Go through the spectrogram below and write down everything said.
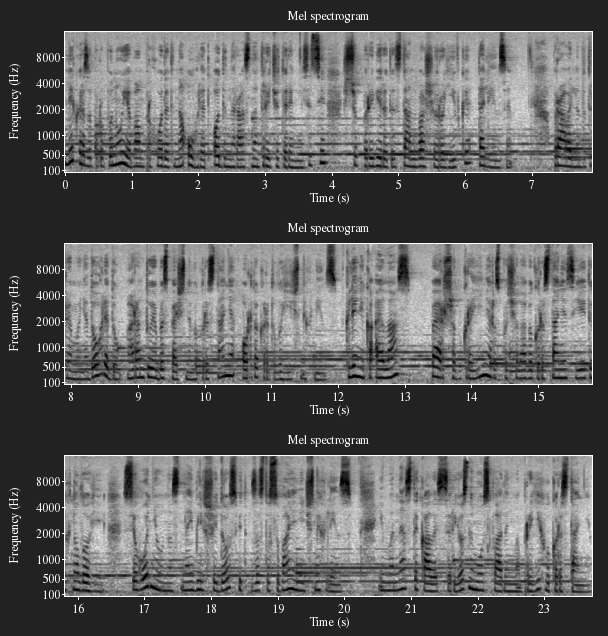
Лікар запропонує вам проходити на огляд один раз на 3-4 місяці, щоб перевірити стан вашої рогівки та лінзи. Правильне дотримання догляду гарантує безпечне використання ортокардіологічних лінз. Клініка Айлас перша в Україні розпочала використання цієї технології. Сьогодні у нас найбільший досвід застосування нічних лінз, і ми не стикалися з серйозними ускладненнями при їх використанні.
